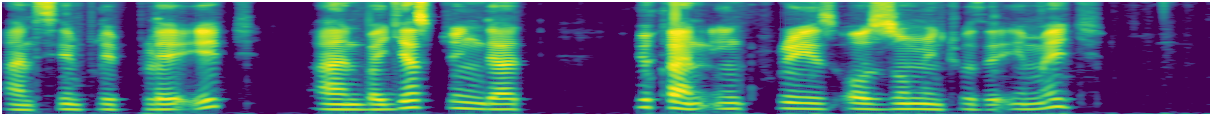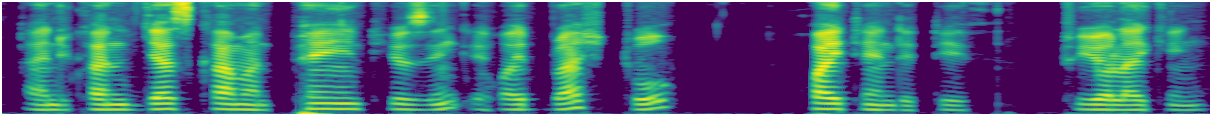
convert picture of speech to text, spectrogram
and simply play it. And by just doing that, you can increase or zoom into the image and you can just come and paint using a white brush to whiten the teeth to your liking.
